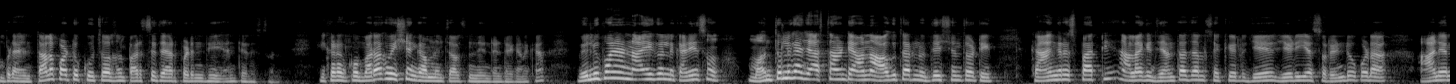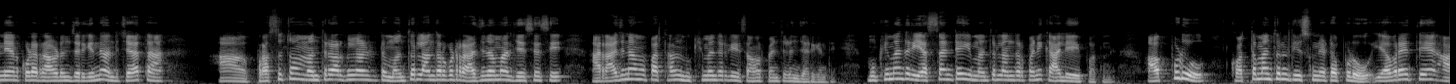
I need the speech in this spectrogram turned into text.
ఇప్పుడు ఆయన తలపట్టు కూర్చోవాల్సిన పరిస్థితి ఏర్పడింది అని తెలుస్తుంది. ఇక్కడ ఇంకో మరొక విషయం గమనించాల్సింది ఏంటంటే కనుక వెళ్ళిపోయిన నాయకుల్ని కనీసం మంత్రులుగా చేస్తామంటే ఏమన్నా ఆగుతారనే ఉద్దేశంతో కాంగ్రెస్ పార్టీ అలాగే జనతాదళ సెక్యూరిటీ జే జేడీఎస్ రెండూ కూడా ఆ నిర్ణయానికి కూడా రావడం జరిగింది. అందుచేత ప్రస్తుతం మంత్రివర్గంలో మంత్రులందరూ కూడా రాజీనామాలు చేసేసి ఆ రాజీనామా పత్రాలను ముఖ్యమంత్రికి సమర్పించడం జరిగింది. ముఖ్యమంత్రి ఎస్ అంటే ఈ మంత్రులందరి పని ఖాళీ అయిపోతుంది. అప్పుడు కొత్త మంత్రులు తీసుకునేటప్పుడు ఎవరైతే ఆ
